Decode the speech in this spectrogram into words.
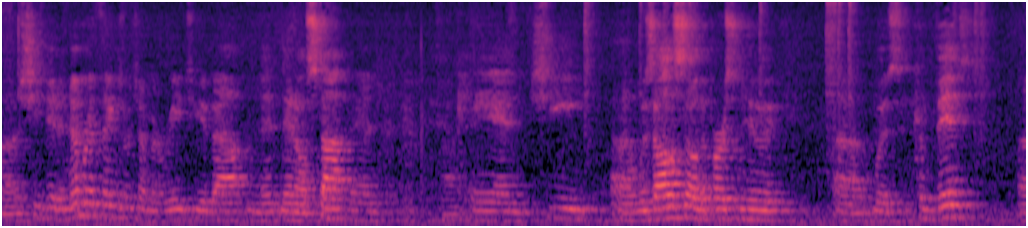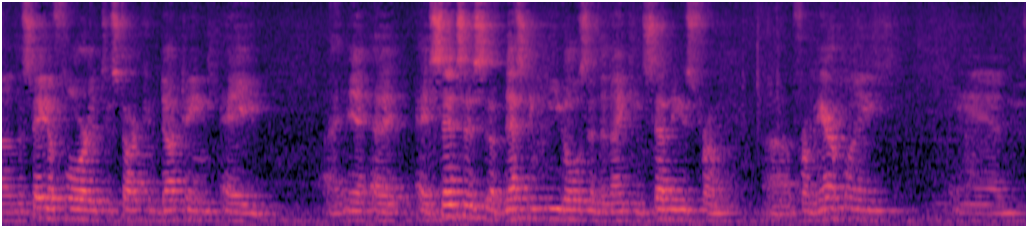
Uh, she did a number of things which I'm going to read to you about, and then, then I'll stop then. Uh, and she uh, was also the person who uh, was convinced the state of Florida to start conducting a a, a, census of nesting eagles in the 1970s from, uh, from airplanes, and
